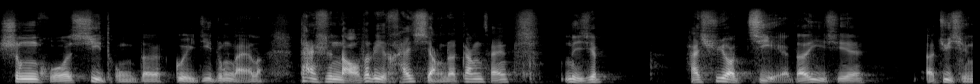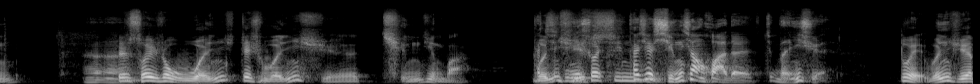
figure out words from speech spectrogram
生活系统的轨迹中来了，但是脑子里还想着刚才那些还需要解的一些呃剧情，嗯，这是所以说文这是文学情境吧，文学说，它是形象化的文学，对，文学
